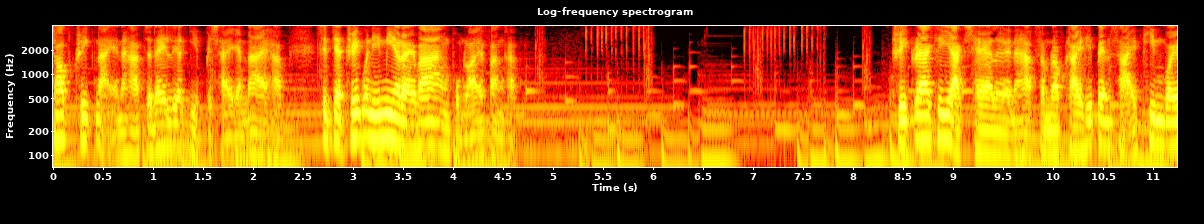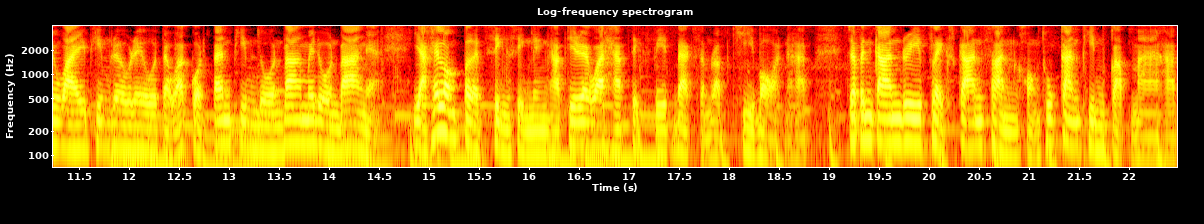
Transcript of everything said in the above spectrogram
ชอบทริคไหนนะครับ จะได้เลือกหยิบไปใช้กันได้ครับ 17 ทริควันนี้มีอะไรบ้าง ผมเล่าให้ฟังครับ ทริคแรกที่อยากแชร์เลยนะครับสำหรับใครที่เป็นสายพิมพ์ไวๆพิมพ์เร็วๆ แต่ว่ากดแป้นพิมพ์โดนบ้างไม่โดนบ้างเนี่ยอยากให้ลองเปิดสิ่งสิ่งหนึ่งครับ ที่เรียกว่า haptic feedback สำหรับคีย์บอร์ดนะครับจะเป็นการ reflex การสั่นของทุกการพิมพ์กลับมาครับ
